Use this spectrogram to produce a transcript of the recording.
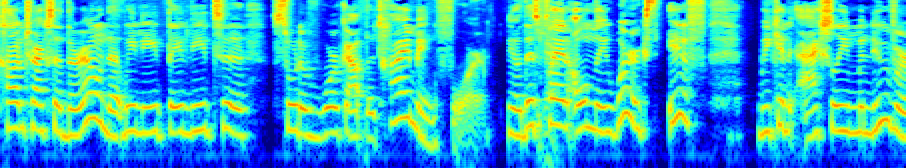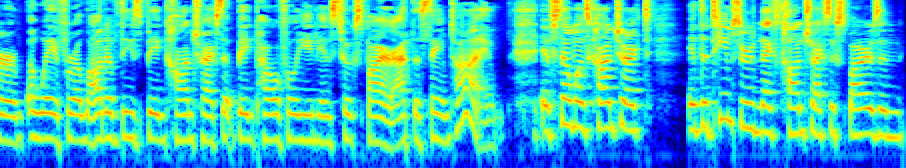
contracts of their own that we need they need to sort of work out the timing for you know this plan yeah. only works if we can actually maneuver a way for a lot of these big contracts at big powerful unions to expire at the same time. If someone's contract if the teamsters next contract expires in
